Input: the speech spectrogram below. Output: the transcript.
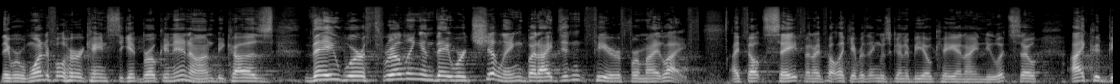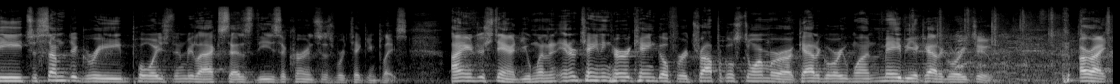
They were wonderful hurricanes to get broken in on because they were thrilling and they were chilling, but I didn't fear for my life. I felt safe and I felt like everything was going to be okay and I knew it. So I could be, to some degree, poised and relaxed as these occurrences were taking place. I understand. You want an entertaining hurricane, go for a tropical storm or a category one, maybe a category two. All right.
